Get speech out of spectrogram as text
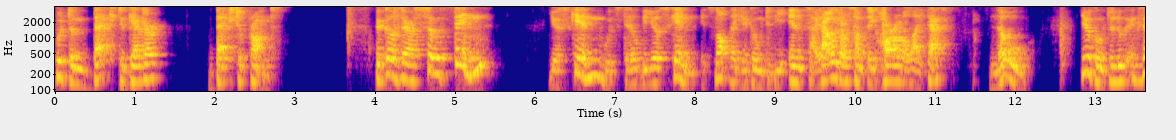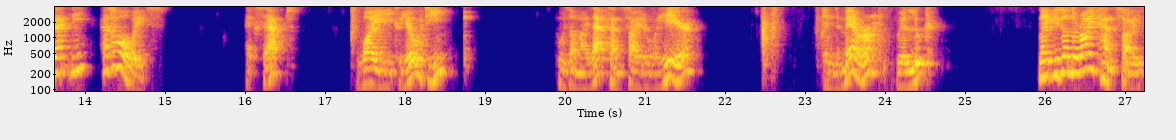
put them back together, back to front. Because they are so thin, your skin would still be your skin. It's not like you're going to be inside out or something horrible like that. No, you're going to look exactly as always. Except Wiley Coyote, who's on my left hand side over here, in the mirror will look like he's on the right hand side.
